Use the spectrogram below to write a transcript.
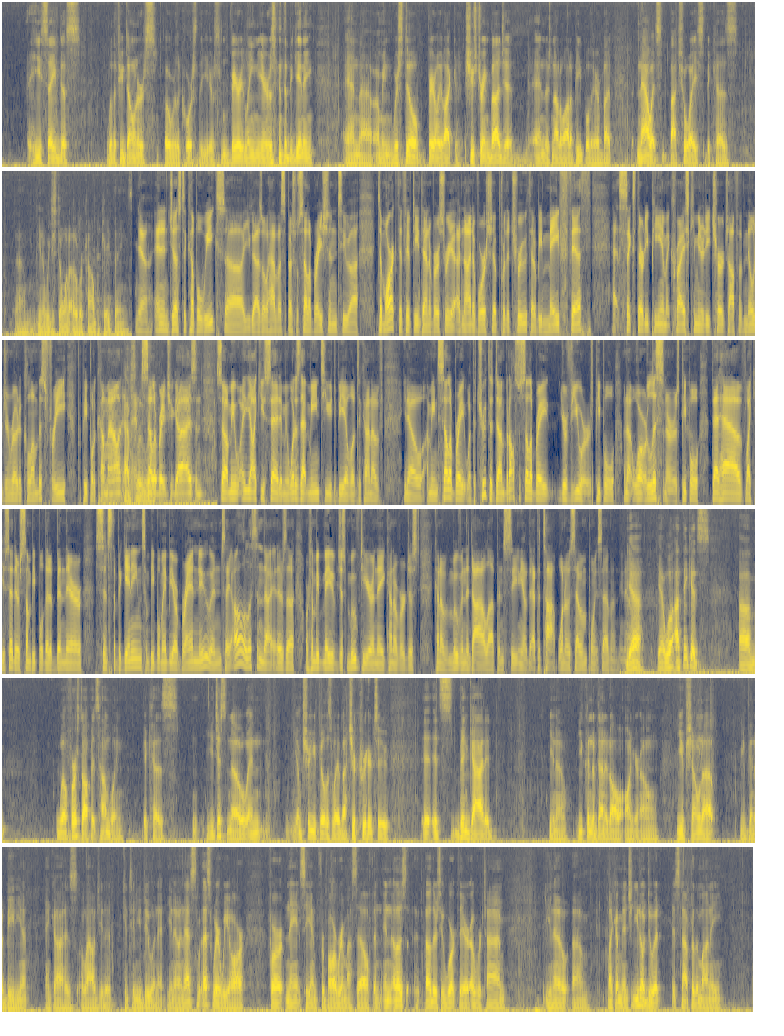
He saved us with a few donors over the course of the years, from very lean years in the beginning. And uh, I mean, we're still fairly like a shoestring budget, and there's not a lot of people there, but now it's by choice because um, you know, we just don't want to overcomplicate things. Yeah, and in just a couple weeks, uh, you guys will have a special celebration to uh, to mark the 15th anniversary, a night of worship for the truth. That'll be May 5th at 6:30 p.m. at Christ Community Church off of Milgen Road in Columbus. Free for people to come out and, and celebrate you guys. And so, I mean, like you said, I mean, what does that mean to you to be able to kind of you know, I mean, celebrate what the truth has done, but also celebrate your viewers, people or, listeners, people that have, like you said, there's some people that have been there since the beginning. Some people maybe are brand new and say, "Oh, listen, there's a," or some people maybe have just moved here and they kind of are just kind of moving the dial up and see, you know, at the top, 107.7. You know? Yeah, yeah. Well, I think it's, um, well, first off, it's humbling because you just know and I'm sure you feel this way about your career too. It, it's been guided. You know, you couldn't have done it all on your own. You've shown up, you've been obedient, and God has allowed you to continue doing it. You know, and that's that's where we are for Nancy and for Barbara and myself and, and those others who work there over time. You know, um, like I mentioned, you don't do it. It's not for the money,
